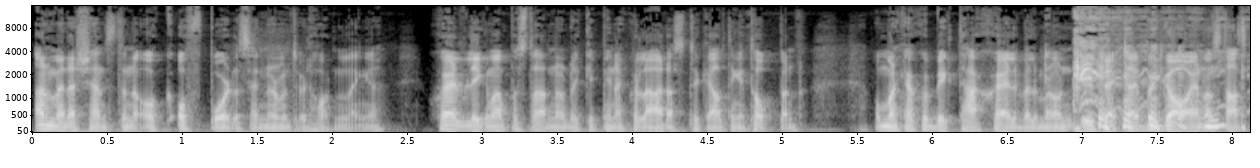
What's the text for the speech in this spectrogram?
använda tjänsten och offboarda sig när de inte vill ha den längre. Själv ligger man på stranden och dricker pina colada så tycker allting är toppen. Och man kanske byggt det här själv eller med någon utvecklare i Bulgarien någonstans.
